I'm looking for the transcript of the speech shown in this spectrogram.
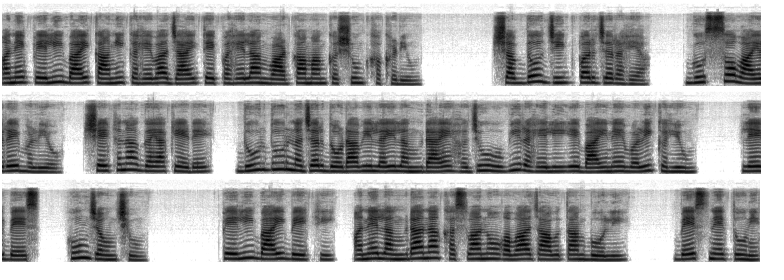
અને પેલી બાઈ કાંગી કહેવા જાય તે પહેલાં વાડકામાં કશું ખખડ્યું. શબ્દો જીભ પર જ રહ્યા. ગુસ્સો વાયરે ભળ્યો. શેઠના ગયા કેડે દૂર દૂર નજર દોડાવી લઈ લંગડાએ હજુ ઊભી રહેલી એ બાઈને વળી કહ્યું, લે બેસ, હું જઉં છું. પેલી બાઈ બેઠી અને લંગડાના ખસવાનો અવાજ આવતા બોલી, બેસને તું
